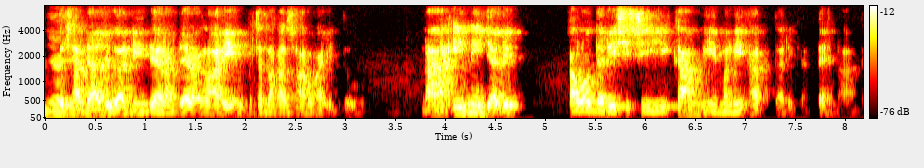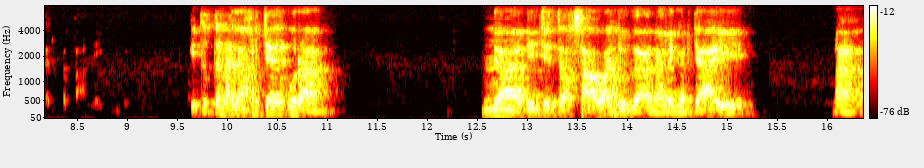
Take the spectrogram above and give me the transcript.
Ya, Terus ya. ada juga di daerah-daerah lain peternakan sawah itu. Nah ini jadi kalau dari sisi kami melihat dari Katena, itu tenaga kerja yang kurang. Hmm. Jadi citra sawah juga nggak ada yang ngerjain. Nah,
